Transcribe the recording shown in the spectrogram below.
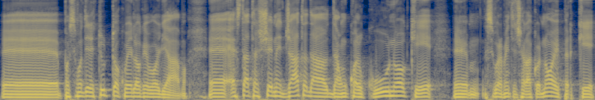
eh, possiamo dire tutto quello che vogliamo. Eh, è stata sceneggiata da, da un qualcuno che eh, sicuramente ce l'ha con noi perché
